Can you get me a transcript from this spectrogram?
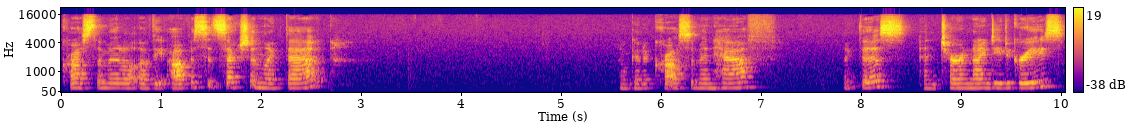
across the middle of the opposite section like that. I'm going to cross them in half like this and turn 90 degrees.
